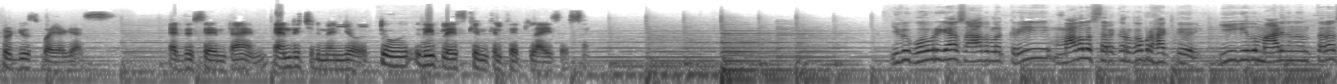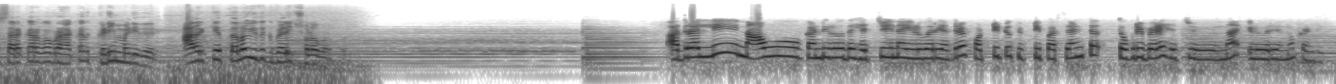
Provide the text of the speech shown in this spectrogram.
produce biogas. At the same time, enriched manure to replace chemical fertilizers. ಇದು ಗೊಬ್ಬರ ಗ್ಯಾಸ್ ಆದ ಬಳಿಕ ರೀ ಮೊದಲು ಸರ್ಕಾರ ಗೊಬ್ಬರ ಹಾಕ್ತೇವೆ ರೀ. ಈಗ ಇದು ಮಾಡಿದ ನಂತರ ಸರ್ಕಾರ ಗೊಬ್ಬರ ಹಾಕೋದು ಕಡಿಮೆ ಮಾಡಿದೇವ್ರಿ ರೀ. ಅದಕ್ಕಿಂತಲೂ ಇದಕ್ಕೆ ಬೆಳೆ ಚಲೋ ಬರ್ತದೆ. ಅದರಲ್ಲಿ ನಾವು ಕಂಡಿರೋದು ಹೆಚ್ಚಿನ ಇಳುವರಿ ಅಂದರೆ ಫಾರ್ಟಿ ಟು ಫಿಫ್ಟಿ ಪರ್ಸೆಂಟ್ ತೊಗರಿಬೇಳೆ ಹೆಚ್ಚಿನ ಇಳುವರಿಯನ್ನು ಕಂಡಿದೆ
